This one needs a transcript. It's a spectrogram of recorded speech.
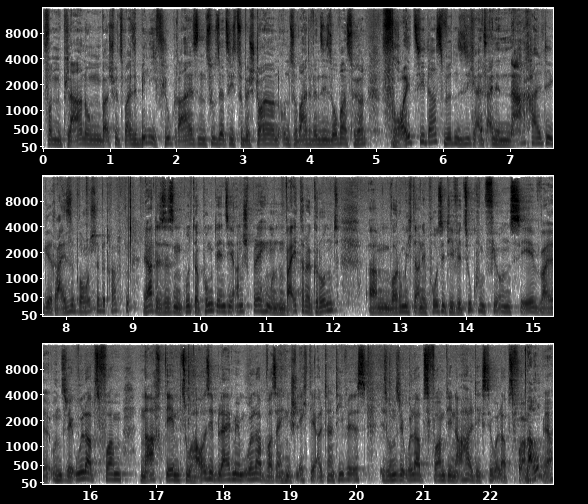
von Planungen, beispielsweise Billigflugreisen zusätzlich zu besteuern und so weiter. Wenn Sie sowas hören, freut Sie das? Würden Sie sich als eine nachhaltige Reisebranche betrachten? Ja, das ist ein guter Punkt, den Sie ansprechen. Und ein weiterer Grund, ähm, warum ich da eine positive Zukunft für uns sehe, weil unsere Urlaubsform nach dem Zuhausebleiben im Urlaub, was eigentlich eine schlechte Alternative ist, ist unsere Urlaubsform die nachhaltigste Urlaubsform. Warum? Ja.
